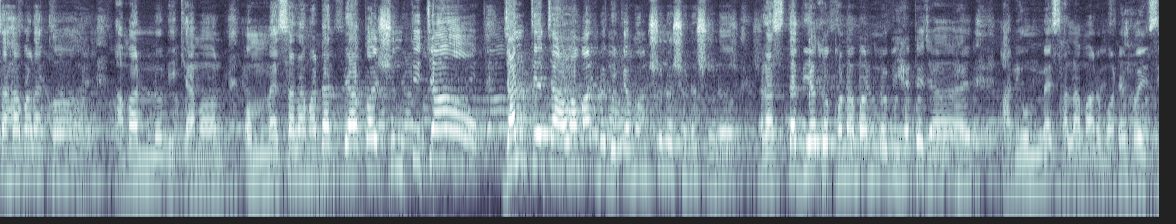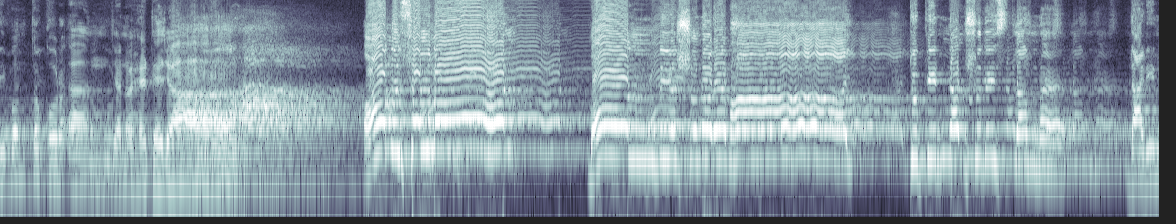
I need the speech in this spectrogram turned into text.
সাহাবারা কয়, আমার নবী কেমন? উম্মে সালামা ডাক দেওয়া কয়, শুনতে চাও, জানতে চাও আমার নবী কেমন? শুনো শুনো শুনো, রাস্তা দিয়ে যখন আমার নবী হেঁটে যায়, আমি উম্মে সালামার মনে হয় জীবন্ত কোরআন যেন হেঁটে যায়। অ মুসলমান মন দিয়ে শোনো রে ভাই। টুপির নাম শুধু ইসলাম না, দাড়ির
